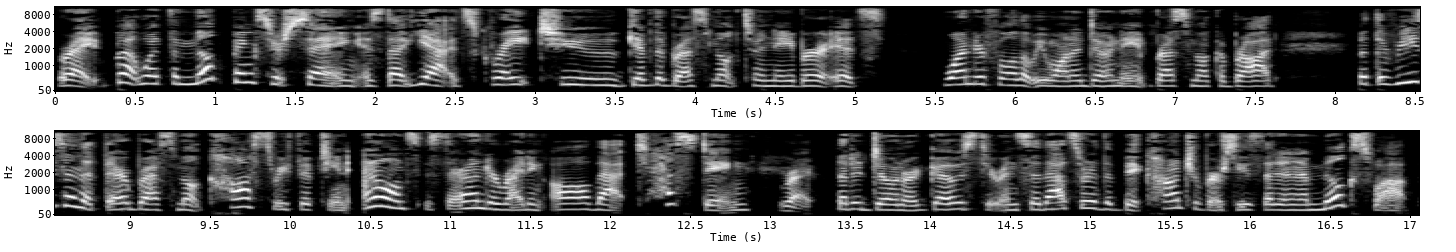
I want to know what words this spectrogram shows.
Right. But what the milk banks are saying is that, yeah, it's great to give the breast milk to a neighbor. It's wonderful that we want to donate breast milk abroad. But the reason that their breast milk costs 350 an ounce is they're underwriting all that testing Right. that a donor goes through. And so that's sort of the big controversy is that in a milk swap,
